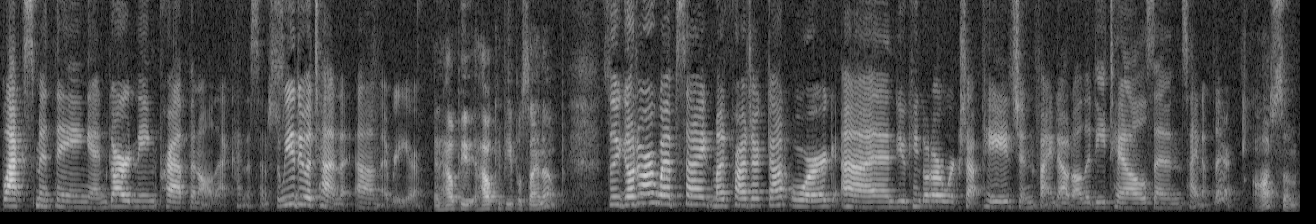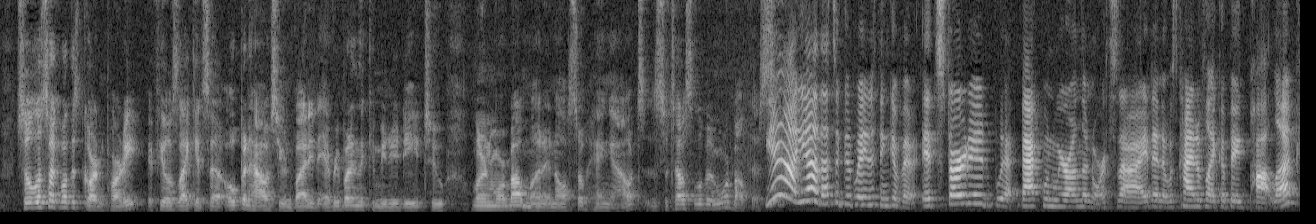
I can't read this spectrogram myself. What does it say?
blacksmithing and gardening prep and all that kind of stuff. So we do a ton um, every year. And how, pe- how can people sign up? So you go to our website, mudproject.org, and you can go to our workshop page and find out all the details and sign up there. Awesome. So let's talk about this garden party. It feels like it's an open house. You invited everybody in the community to learn more about MUD and also hang out. So tell us a little bit more about this. Yeah, yeah, yeah, that's a good way to think of it. It started back when we were on the north side, and it was kind of like a big potluck.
